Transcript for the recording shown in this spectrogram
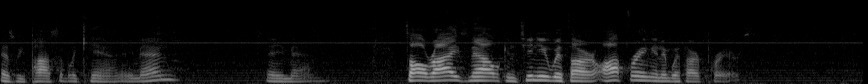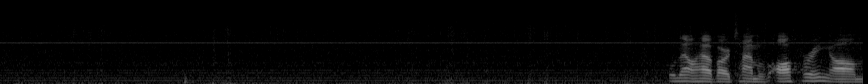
as we possibly can. Amen? Amen. Let's all rise now. We'll continue with our offering and with our prayers. We'll now have our time of offering. Um,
